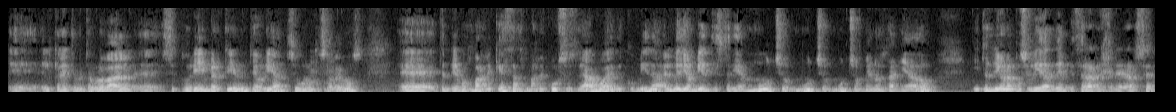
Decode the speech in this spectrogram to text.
eh, el calentamiento global se podría invertir, en teoría, según lo que sabemos. tendríamos más riquezas, más recursos de agua y de comida. El medio ambiente estaría mucho, mucho, mucho menos dañado y tendría una posibilidad de empezar a regenerarse,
